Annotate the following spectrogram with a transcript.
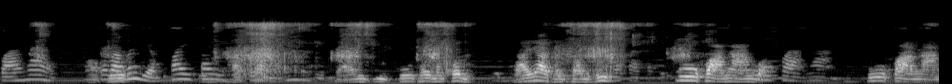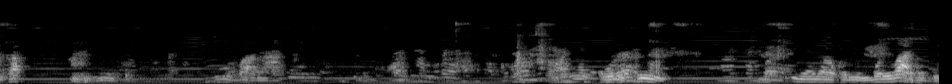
ฟ้าง่ายแต่ปูว่ามันเหลี่ยมไฟไฟหักหลังมันบ่เห็นสารปูไทยมงคลสายญาติสันๆที่ปูฝางางบ่ปู่ฟ้าง่ายปูฝางางครับอืมปูฝางางว่าขันแดดท่านผู้ชมสารปูนะคือแบบเนี่ยเราคนบริวารคนติ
